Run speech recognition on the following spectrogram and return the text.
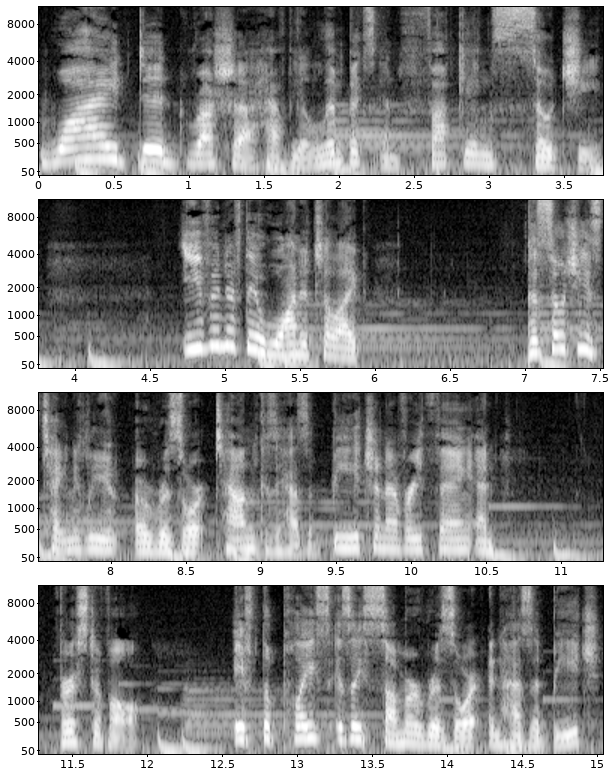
Why did Russia have the Olympics in fucking Sochi? Even if they wanted to, like. Because Sochi is technically a resort town because it has a beach and everything, and first of all, if the place is a summer resort and has a beach,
